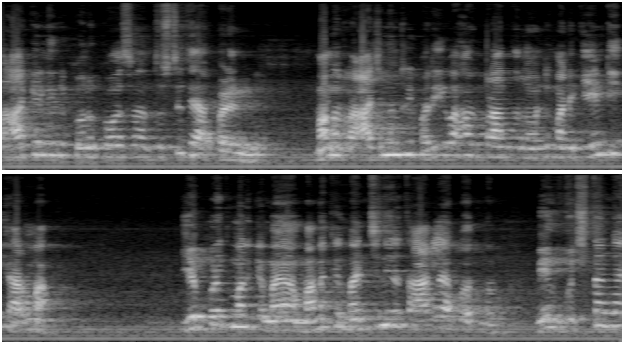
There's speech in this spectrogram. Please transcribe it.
తాగే నీరు కొనుక్కోవాల్సిన దుస్థితి ఏర్పడింది. మనం రాజమండ్రి పరివాహక ప్రాంతంలో ఉండి మనకేంటి కర్మ? ఎప్పటికి మనకి మనకి మంచినీరు తాగలేకపోతున్నాం. మేము ఉచితంగా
